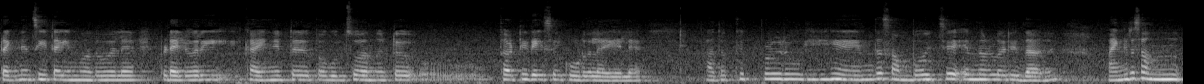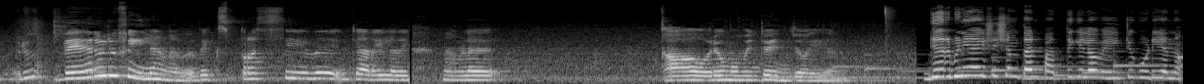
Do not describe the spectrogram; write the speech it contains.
പ്രഗ്നൻസി ടൈമും അതുപോലെ ഇപ്പോൾ ഡെലിവറി കഴിഞ്ഞിട്ട് ഇപ്പോൾ ഗുഡ്സ് വന്നിട്ട് തേർട്ടി ഡേയ്സിൽ കൂടുതലായി അല്ലേ? അതൊക്കെ ഇപ്പോഴൊരു "ഏ, എന്ത് സംഭവിച്ച് എന്നുള്ളൊരു ഇതാണ് ഭയങ്കര സം ഒരു വേറൊരു ഫീലാണ് അത്. എക്സ്പ്രസ് ചെയ്ത് എനിക്കറിയില്ല. നമ്മൾ ആ ഓരോ മൊമെന്റും എൻജോയ് ചെയ്യണം. ഗർഭിണിയായ ശേഷം താൻ പത്ത് കിലോ വെയിറ്റ് കൂടിയെന്നും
